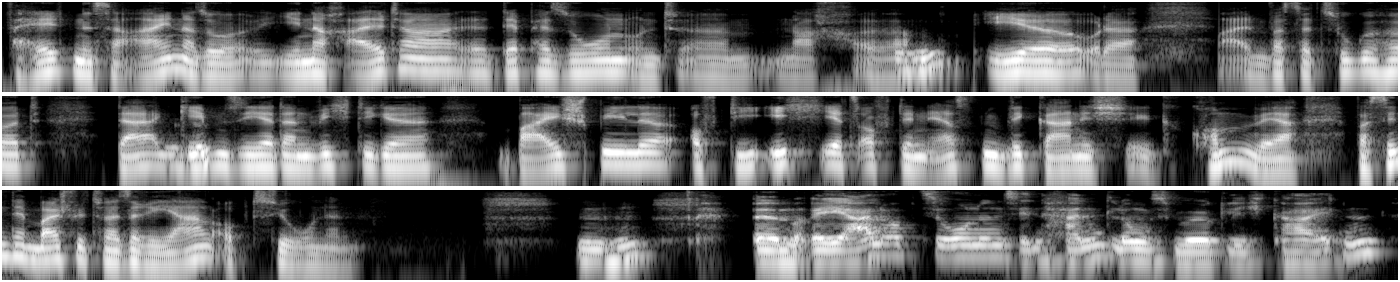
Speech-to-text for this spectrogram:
Verhältnisse ein, also je nach Alter äh, der Person und ähm, nach äh, mhm. Ehe oder allem, was dazugehört. Da mhm. geben Sie ja dann wichtige Beispiele, auf die ich jetzt auf den ersten Blick gar nicht äh, gekommen wäre. Was sind denn beispielsweise Realoptionen? Mhm. Ähm, Realoptionen sind Handlungsmöglichkeiten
